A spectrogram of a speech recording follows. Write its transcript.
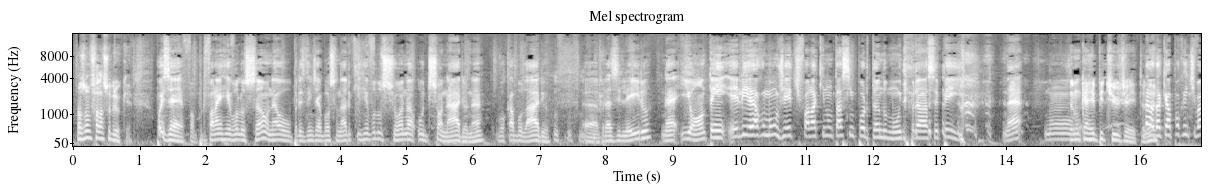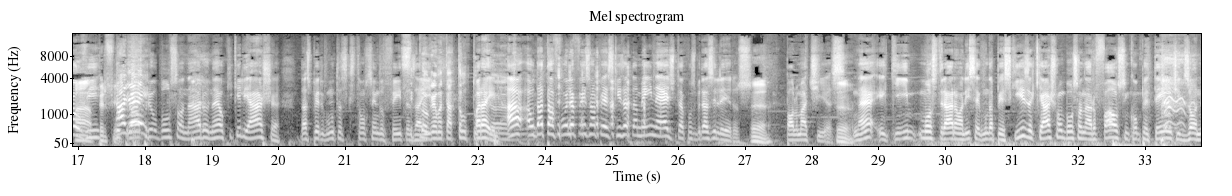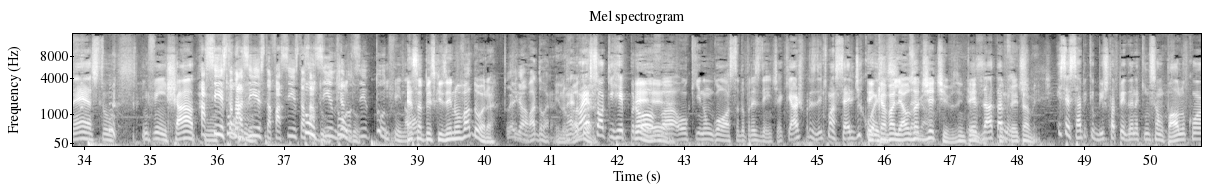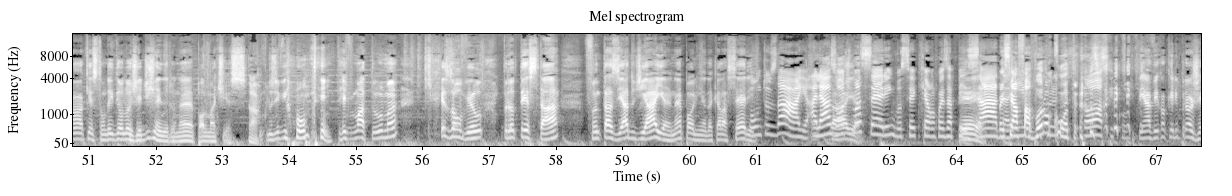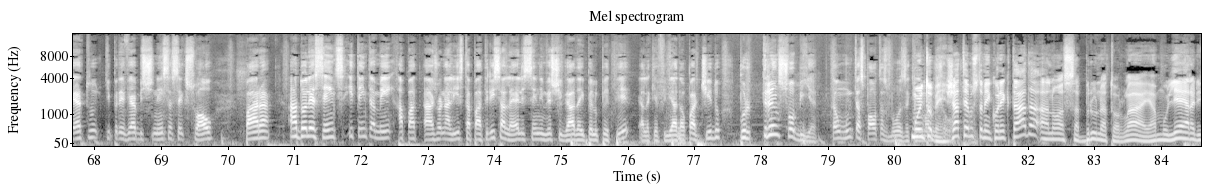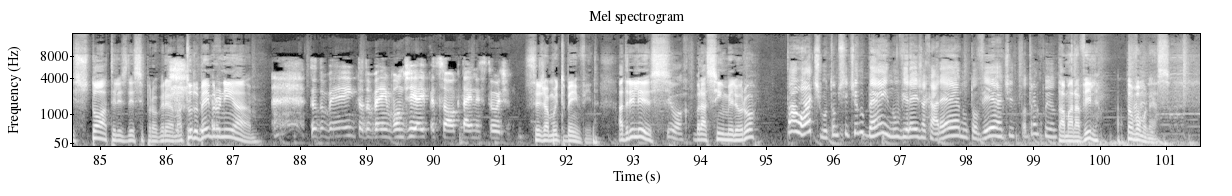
nós vamos falar sobre o quê? Pois é, por falar em revolução, né, o presidente Jair Bolsonaro que revoluciona o dicionário, né, o vocabulário uh, brasileiro, né, e ontem ele arrumou um jeito de falar que não está se importando muito para a CPI, né? Não... Você não quer repetir o jeito, não, né? daqui a pouco a gente vai ah, ouvir perfeito. o próprio Bolsonaro, né, o que, que ele acha das perguntas que estão sendo feitas Esse aí. O programa tá tão para ele. A, a, o Datafolha fez uma pesquisa também inédita com os brasileiros. É. Paulo Matias, é. né? E que mostraram ali, segundo a pesquisa, que acham o Bolsonaro falso, incompetente, desonesto, enfim, chato. Racista, tudo. nazista, fascista, tudo, assassino, tudo. genocídio, tudo. Enfim, Essa pesquisa é inovadora. Legal. Inovadora. inovadora. Né? Não é só que reprova é, é. ou que não gosta do presidente, é que acha o presidente uma série de coisas. Tem que avaliar os Legal. adjetivos, entende? Exatamente. Perfeitamente. E você sabe que o bicho tá pegando aqui em São Paulo com a questão da ideologia de gênero, né, Paulo Matias? Tá. Inclusive ontem teve uma turma que resolveu protestar fantasiado de Aya, né, Paulinha, daquela série. Pontos da Aya. Aliás, da ótima Aya. série, hein? Você que quer uma coisa pesada. É. Vai ser a favor ou contra? que tem a ver com aquele projeto que prevê abstinência sexual para adolescentes e tem também a, a, jornalista Patrícia Lely sendo investigada aí pelo PT, ela que é filiada ao partido, por transfobia. Então, muitas pautas boas aqui. Muito bem, show. já temos também conectada a nossa Bruna Torlai, a mulher Aristóteles desse programa. Tudo bem, Bruninha? tudo bem, tudo bem. Bom dia aí, pessoal que tá aí no estúdio. Seja muito bem-vinda. Adrilis, Senhor. bracinho melhorou? Tá ótimo, tô me sentindo bem, não virei jacaré, não tô verde, tô tranquilo. Tá maravilha? Então vamos nessa.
